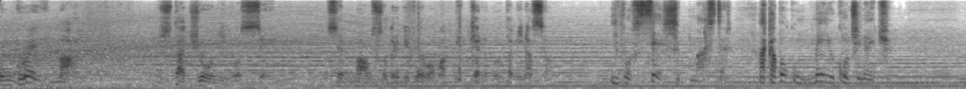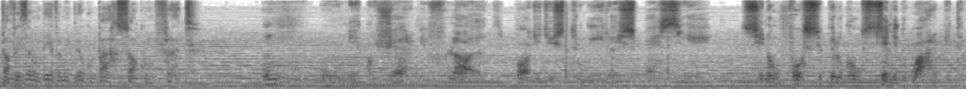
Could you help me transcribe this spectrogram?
um Gravemind, está de olho em você. Você mal sobreviveu a uma pequena contaminação. E você, Shipmaster, acabou com meio continente. Talvez eu não deva me preocupar só com o Flood. Um único germe Flood pode destruir a espécie. Se não fosse pelo conselho do árbitro,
